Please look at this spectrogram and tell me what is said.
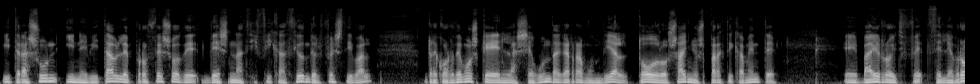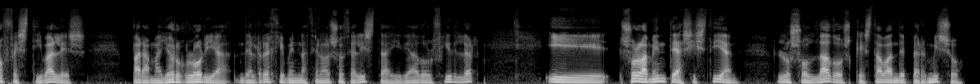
y tras un inevitable proceso de desnazificación del festival, recordemos que en la Segunda Guerra Mundial, todos los años prácticamente, eh, Bayreuth celebró festivales para mayor gloria del régimen nacionalsocialista y de Adolf Hitler, y solamente asistían los soldados que estaban de permiso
